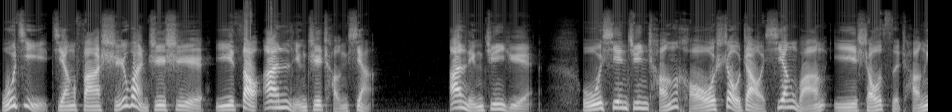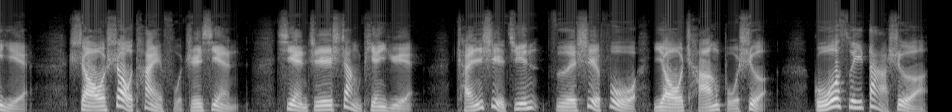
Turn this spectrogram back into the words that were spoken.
吾计将发十万之师，以造安陵之城下。”安陵君曰：“吾先君成侯受诏襄王以守此城也，守受太府之县。县之上篇曰：‘臣是君，子是父，有常不赦。国虽大赦，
